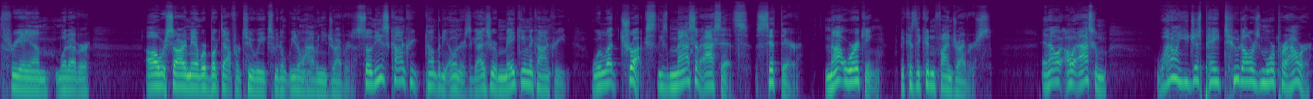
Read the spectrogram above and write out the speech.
3 a.m., whatever. Oh, we're sorry, man. We're booked out for two weeks. We don't we don't have any drivers. So these concrete company owners, the guys who are making the concrete, will let trucks, these massive assets, sit there, not working because they couldn't find drivers. And I, I would ask them, why don't you just pay two dollars more per hour?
